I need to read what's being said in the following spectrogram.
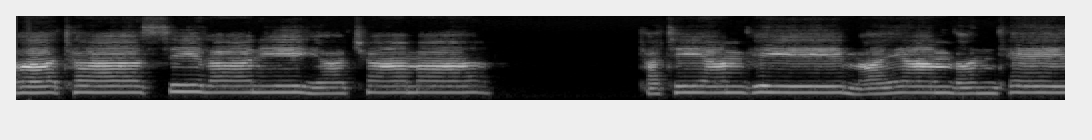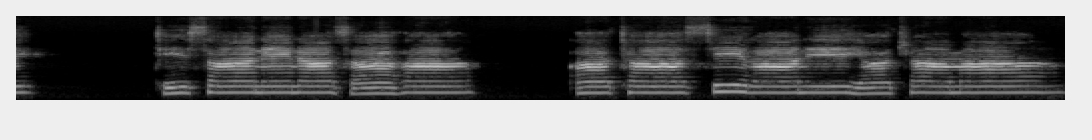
Atasilani Yachama Tatiyampi Mayam Bhante Tisanena Saha Atasilani Yachama.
